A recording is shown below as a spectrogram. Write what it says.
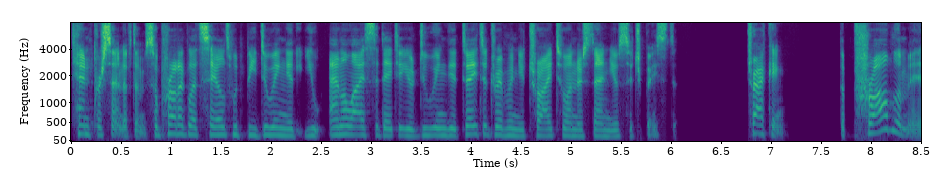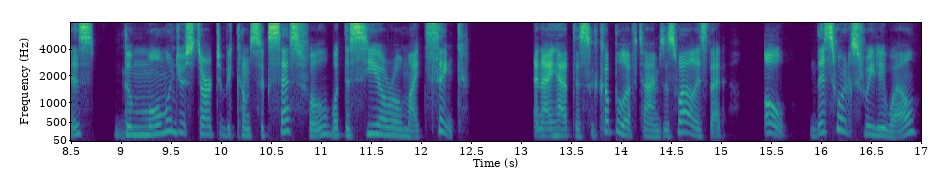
10% of them. So product led sales would be doing it. You analyze the data, you're doing the data driven, you try to understand usage based tracking. The problem is the moment you start to become successful, what the CRO might think, and I had this a couple of times as well, is that, oh, this works really well.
